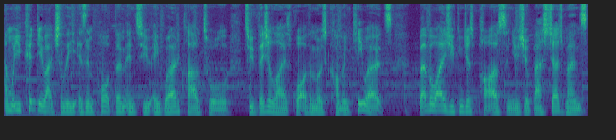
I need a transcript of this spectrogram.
And what you could do actually is import them into a word cloud tool to visualize what are the most common keywords. But otherwise, you can just pass and use your best judgments.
